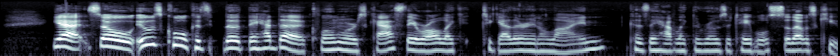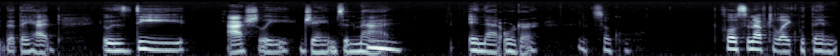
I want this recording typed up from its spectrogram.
yeah, so it was cool because the they had the Clone Wars cast. They were all like together in a line because they have like the rows of tables. So that was cute that they had. It was Dee, Ashley, James, and Matt hmm. in that order. That's so cool. Close enough to like within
